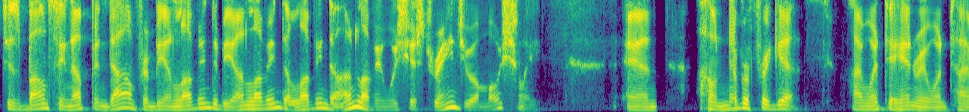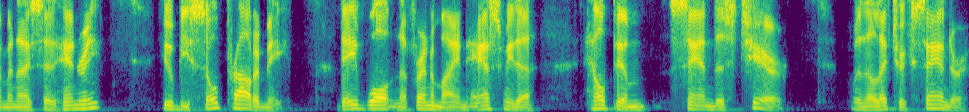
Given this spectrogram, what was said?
just bouncing up and down from being loving to be unloving to loving to unloving, which just drains you emotionally. And I'll never forget, I went to Henry one time and I said, Henry, you'd be so proud of me. Dave Walton, a friend of mine, asked me to help him sand this chair with an electric sander.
